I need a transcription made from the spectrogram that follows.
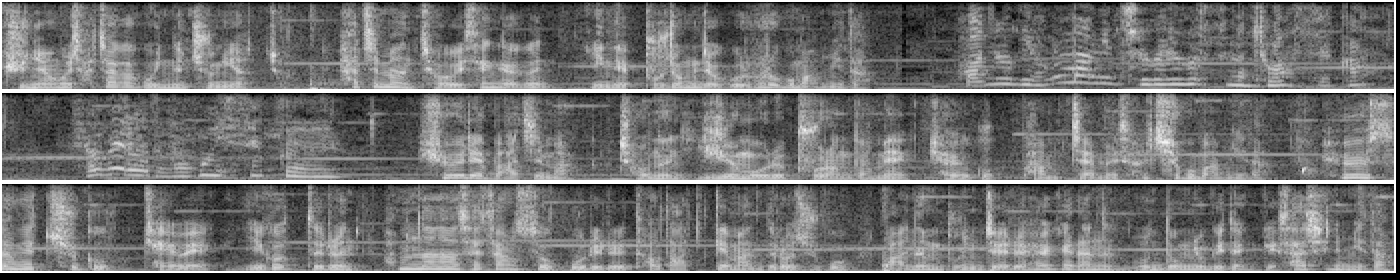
균형을 찾아가고 있는 중이었죠. 하지만 저의 생각은 이내 부정적으로 흐르고 맙니다. 만약에 흑마님 책을 읽었으면 좋았을까? 협이라도 보고 있을걸. 휴일의 마지막, 저는 이유 모를 불안감에 결국 밤잠을 설치고 맙니다. 효율성의 추구, 계획, 이것들은 험난한 세상 속 우리를 더 낫게 만들어주고 많은 문제를 해결하는 원동력이 된 게 사실입니다.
